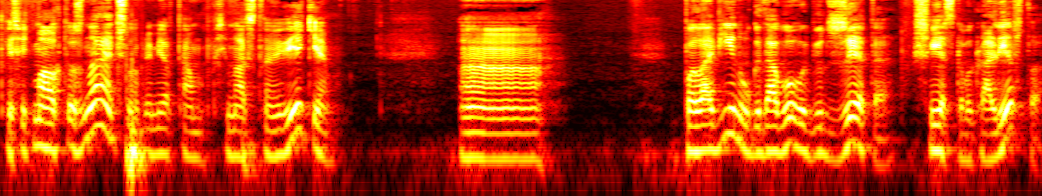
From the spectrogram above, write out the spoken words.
То есть ведь мало кто знает, что, например, там в 17 веке а, половину годового бюджета шведского королевства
